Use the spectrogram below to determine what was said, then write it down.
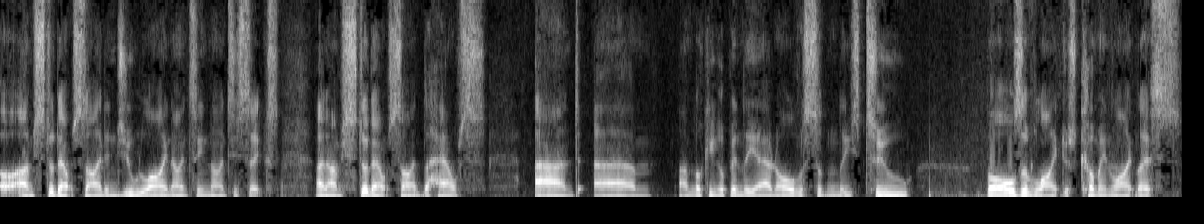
Uh, I'm stood outside in July 1996, and I'm stood outside the house, and um, I'm looking up in the air, and all of a sudden these two balls of light just come in like this,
